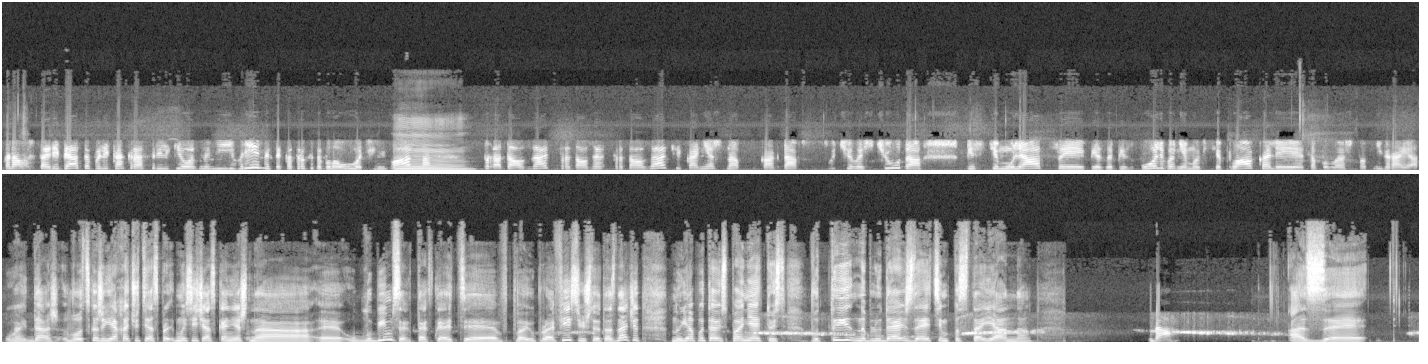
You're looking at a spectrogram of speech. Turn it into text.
потому что ребята были как раз религиозными евреями, для которых это было очень важно продолжать, продолжать, продолжать. И, конечно, как когда случилось чудо, без стимуляции, без обезболивания, мы все плакали, это было что-то невероятное. Ой, Даш, вот скажи, я хочу тебя спросить, мы сейчас, конечно, э, углубимся, так сказать, э, в твою профессию, что это значит, но я пытаюсь понять, то есть вот ты наблюдаешь за этим постоянно. Да. А за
